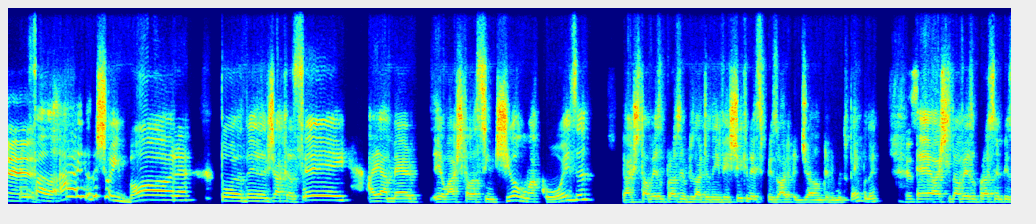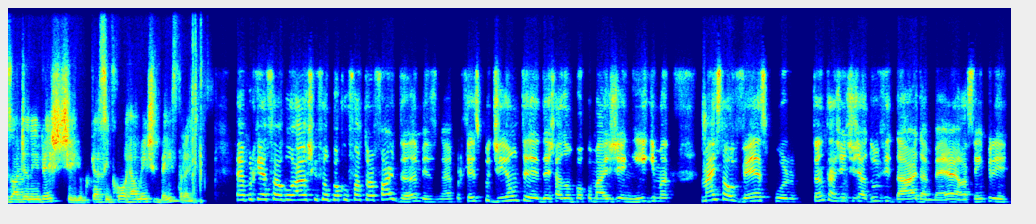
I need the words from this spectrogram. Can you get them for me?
É. Ele fala, ah, então deixa eu ir embora, tô, já cansei. Aí a Mer, eu acho que ela sentiu alguma coisa. Eu acho que talvez no próximo episódio eu não investigue, que nesse episódio já não teve muito tempo, né? É, eu acho que talvez no próximo episódio eu não investigue, porque assim ficou realmente bem estranho. É porque foi algo, acho que foi um pouco o fator for dummies, né? Porque eles podiam ter deixado um pouco mais de enigma, mas talvez por tanta gente já duvidar da Mare, ela sempre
